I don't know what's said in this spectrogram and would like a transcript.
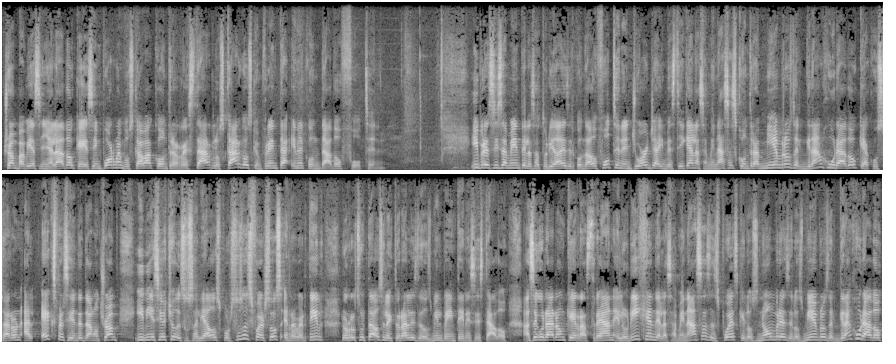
Trump había señalado que ese informe buscaba contrarrestar los cargos que enfrenta en el condado Fulton. Y precisamente las autoridades del condado Fulton en Georgia investigan las amenazas contra miembros del gran jurado que acusaron al expresidente Donald Trump y 18 de sus aliados por sus esfuerzos en revertir los resultados electorales de 2020 en ese estado. Aseguraron que rastrean el origen de las amenazas después que los nombres de los miembros del gran jurado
